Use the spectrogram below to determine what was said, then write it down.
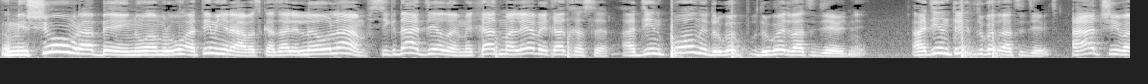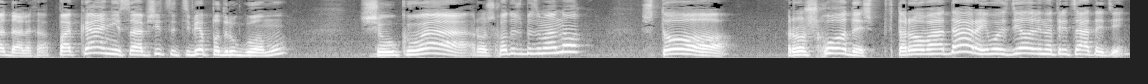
Мишум рабейну амру, от имени Рава сказали, леулам, всегда делаем ихад малева, ихад хасер. Один полный, другой, другой 29 дней. Один 30, другой 29. Ачи вадалиха. Пока не сообщится тебе по-другому, шауква рошходыш безмано, что Рошходыш второго Адара его сделали на 30-й день.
